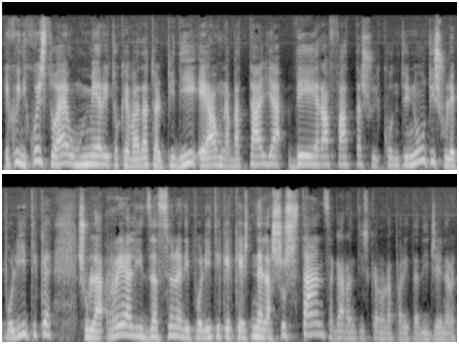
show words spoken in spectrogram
E quindi questo è un merito che va dato al PD e ha una battaglia vera fatta sui contenuti, sulle politiche, sulla realizzazione di politiche che nella sostanza garantiscano la parità di genere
